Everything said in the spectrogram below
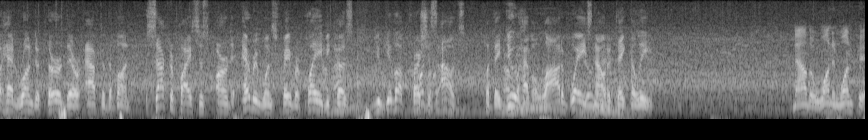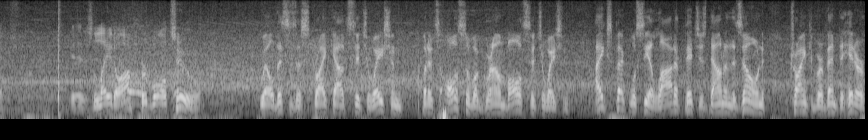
ahead run to third there after the bunt. The sacrifices aren't everyone's favorite play because you give up precious outs, but they do have a lot of ways now to take the lead. Now the one and one pitch is laid off for ball two. Well, this is a strikeout situation, but it's also a ground ball situation. I expect we'll see a lot of pitches down in the zone trying to prevent the hitter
